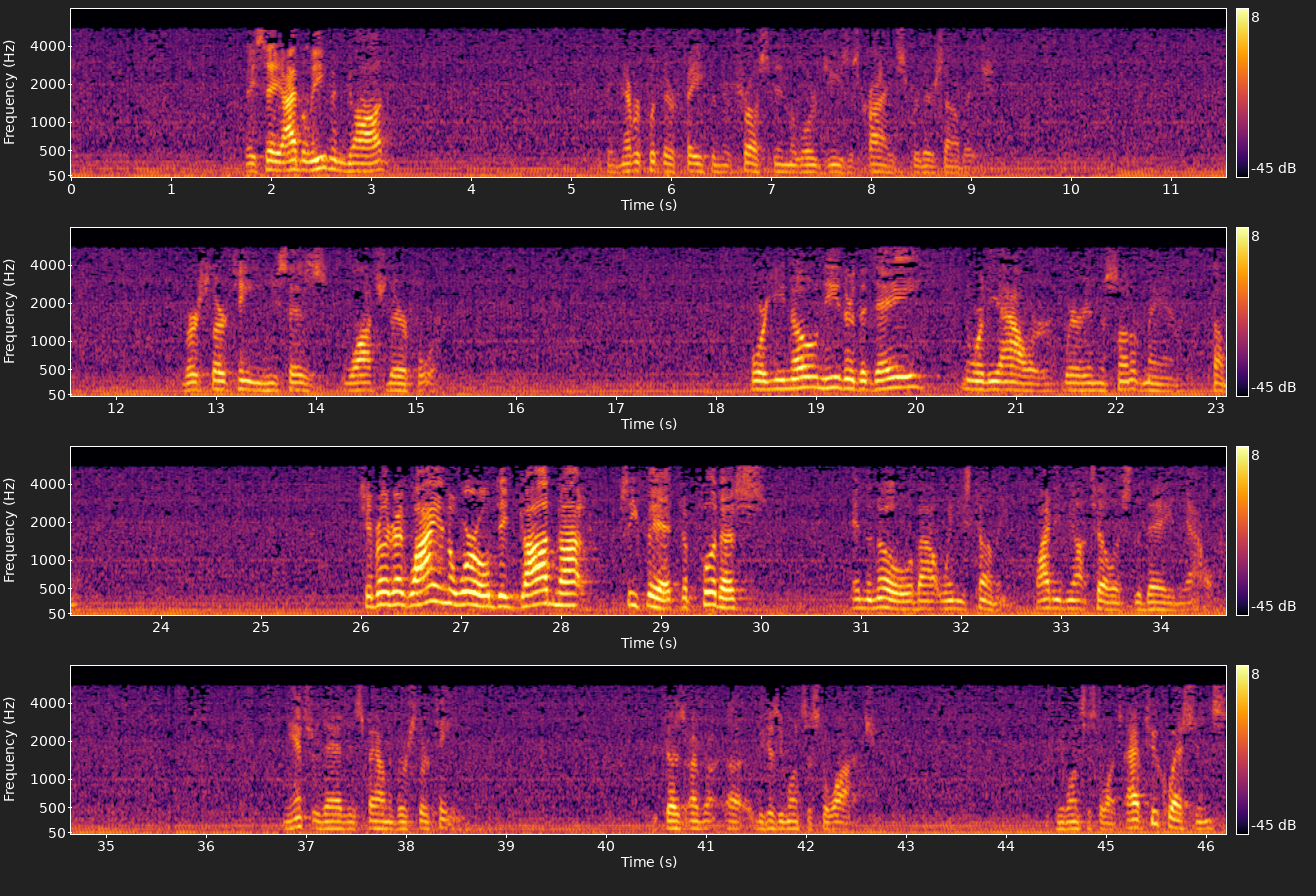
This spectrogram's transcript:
They say, I believe in God. But they never put their faith and their trust in the Lord Jesus Christ for their salvation. Verse 13, he says, Watch therefore. For ye know neither the day nor the hour wherein the Son of Man cometh. Say, Brother Greg, why in the world did God not see fit to put us in the know about when He's coming? Why did He not tell us the day and the hour? The answer to that is found in verse 13. Because, uh, because He wants us to watch. He wants us to watch. I have two questions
